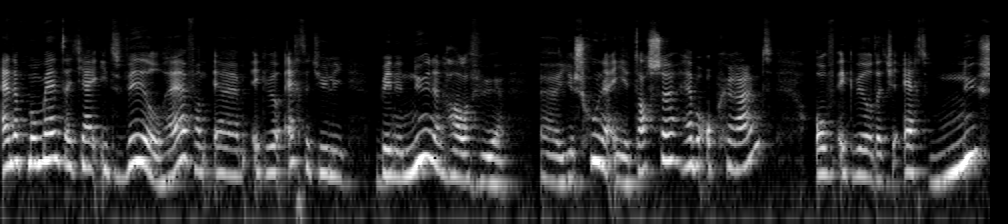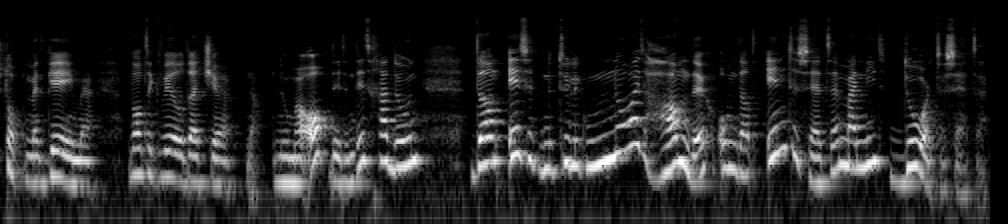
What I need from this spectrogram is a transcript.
En op het moment dat jij iets wil, hè, van uh, ik wil echt dat jullie binnen nu een half uur uh, je schoenen en je tassen hebben opgeruimd. Of ik wil dat je echt nu stopt met gamen. Want ik wil dat je, nou, noem maar op, dit en dit gaat doen. Dan is het natuurlijk nooit handig om dat in te zetten, maar niet door te zetten.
